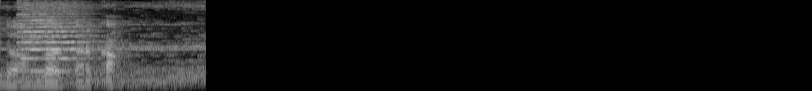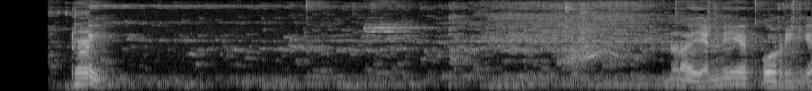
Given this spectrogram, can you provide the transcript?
இதோ அங்கே இருக்கான் என்னடா எண்ணெயே போடுறீங்க?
